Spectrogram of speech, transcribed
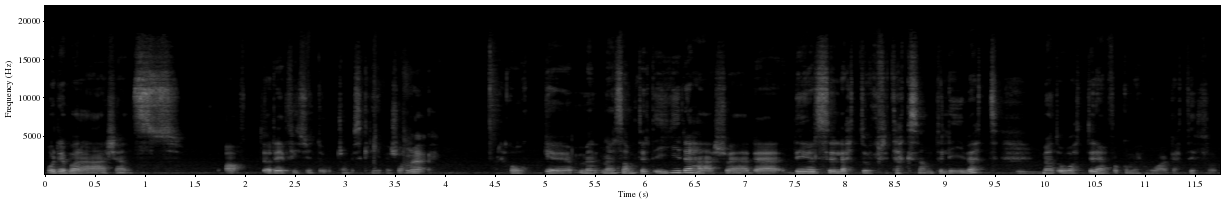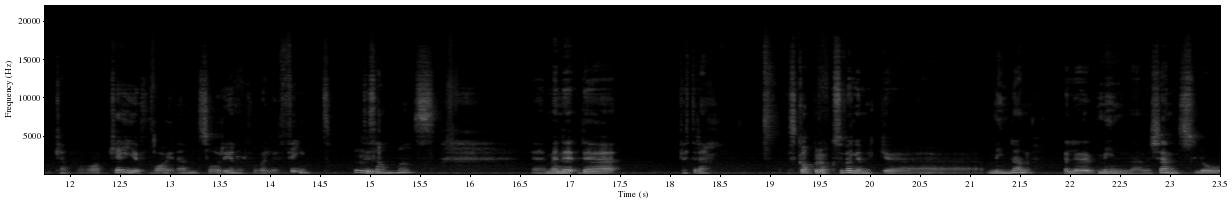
Och det bara känns... Ja, det finns ju inte ord som beskriver så. Nej. Och, eh, men, men samtidigt i det här så är det dels är det lätt att bli tacksam till livet. Mm. Men att återigen få komma ihåg att det får, kan få vara okej att få vara i den sorgen och få väldigt fint Mm. tillsammans. Eh, Men det, det, vet du det skapar också väldigt mycket minnen. Eller minnen, känslor...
